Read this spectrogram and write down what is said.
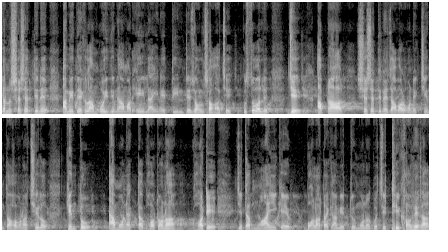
কেন শেষের দিনে আমি দেখলাম ওই দিনে আমার এই লাইনে তিনটে জলসা আছে। বুঝতে পারলেন যে আপনার শেষের দিনে যাবার অনেক চিন্তা ভাবনা ছিল, কিন্তু এমন একটা ঘটনা ঘটে যেটা মাইকে বলাটাকে আমি একটু মনে করছি ঠিক হবে না।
